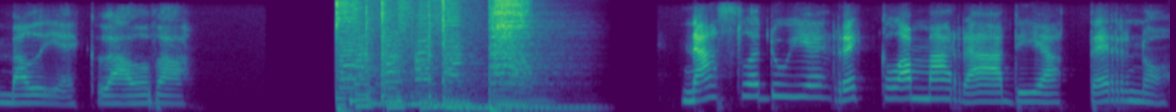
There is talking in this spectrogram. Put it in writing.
Malie Králová. Následuje reklama Rádia Terno.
